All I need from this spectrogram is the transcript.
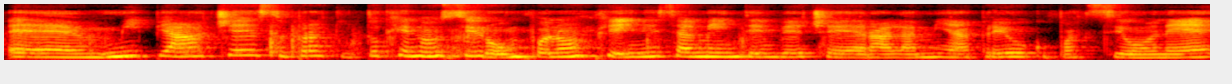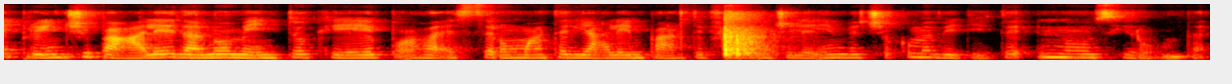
eh, mi piace soprattutto che non si rompono, che inizialmente invece era la mia preoccupazione principale dal momento che può essere un materiale in parte fragile, invece come vedete non si rompe.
